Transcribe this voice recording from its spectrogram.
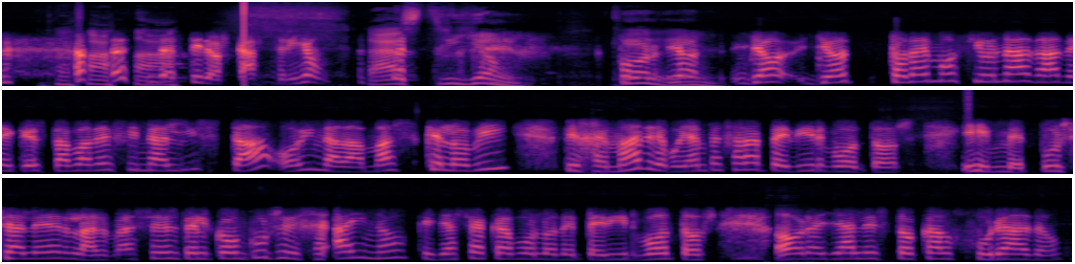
destinos Castrillón. Castrillón. Por Dios, yo, yo toda emocionada de que estaba de finalista, hoy nada más que lo vi, dije, madre, voy a empezar a pedir votos. Y me puse a leer las bases del concurso y dije, ay no, que ya se acabó lo de pedir votos, ahora ya les toca al jurado.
